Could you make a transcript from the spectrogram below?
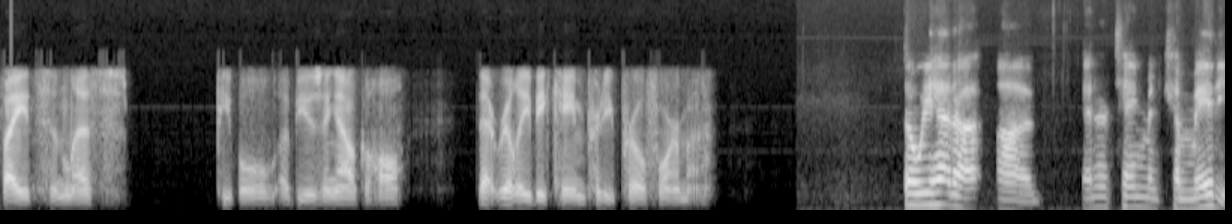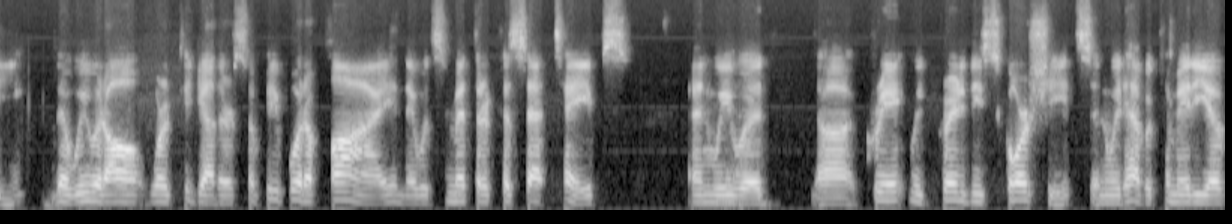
fights and less people abusing alcohol. That really became pretty pro forma. So we had a, a entertainment committee that we would all work together. So people would apply and they would submit their cassette tapes, and we would uh, create. We created these score sheets, and we'd have a committee of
